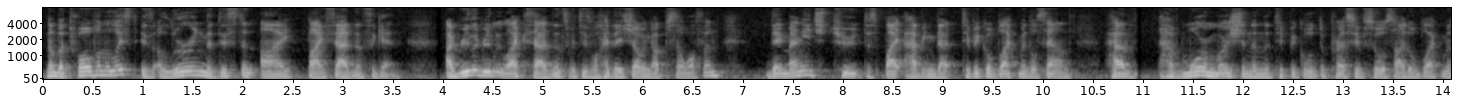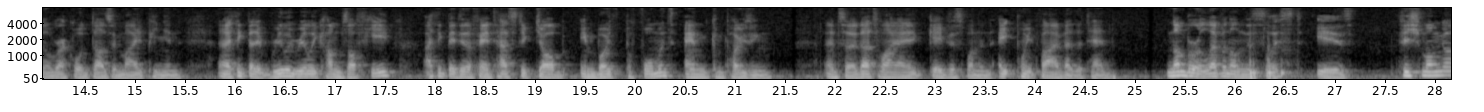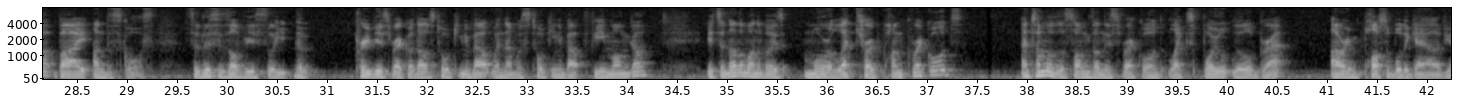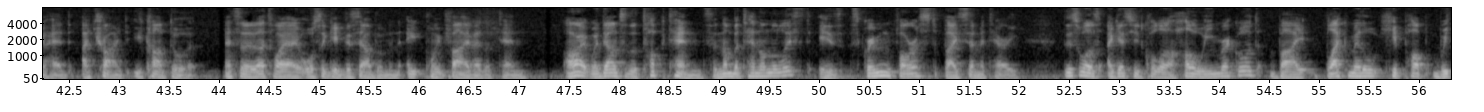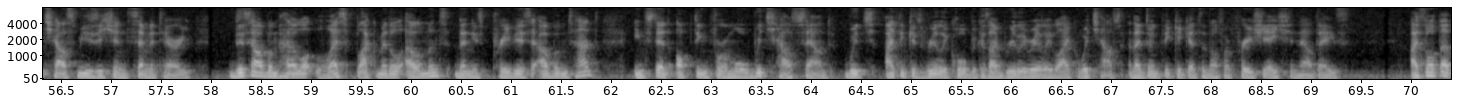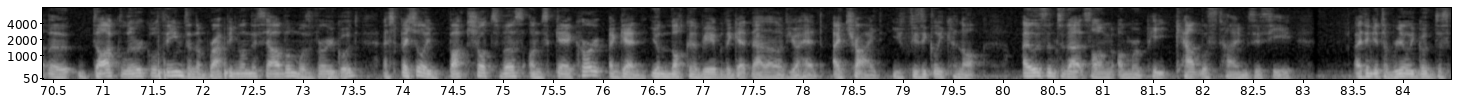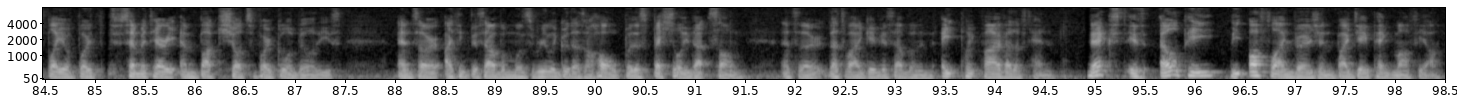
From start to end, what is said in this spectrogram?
Number 12 on the list is Alluring the Distant Eye by Sadness Again. I really, really like Sadness, which is why they're showing up so often. They managed to, despite having that typical black metal sound, have have more emotion than the typical depressive, suicidal black metal record does, in my opinion. And I think that it really, really comes off here. I think they did a fantastic job in both performance and composing. And so that's why I gave this one an 8.5 out of 10. Number 11 on this list is Fishmonger by Underscores. So this is obviously the previous record I was talking about when I was talking about Fearmonger. It's another one of those more electro punk records. And some of the songs on this record, like Spoiled Little Brat, are impossible to get out of your head. I tried, you can't do it. And so that's why I also gave this album an 8.5 out of 10. Alright, we're down to the top 10. So number 10 on the list is Screaming Forest by Sematary. This was, I guess you'd call it a Halloween record by black metal hip hop witch house musician Sematary, this album had a lot less black metal elements than his previous albums had, instead opting for a more witch house sound, which I think is really cool because I really, really like witch house, and I don't think it gets enough appreciation nowadays. I thought that the dark lyrical themes and the rapping on this album was very good, especially Buckshot's verse on Scarecrow. Again, you're not going to be able to get that out of your head. I tried. You physically cannot. I listened to that song on repeat countless times this year. I think it's a really good display of both Sematary and Buckshot's vocal abilities. And so I think this album was really good as a whole, but especially that song. And so that's why I gave this album an 8.5 out of 10. Next is LP, the offline version by JPEG Mafia.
